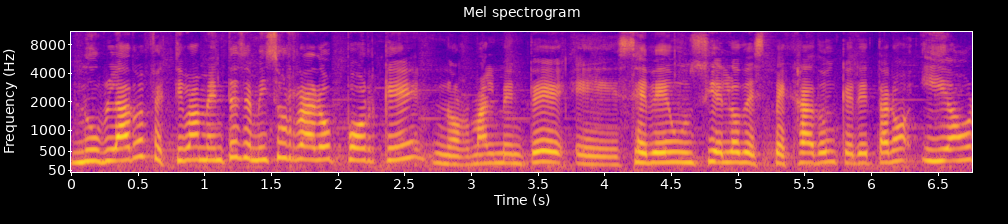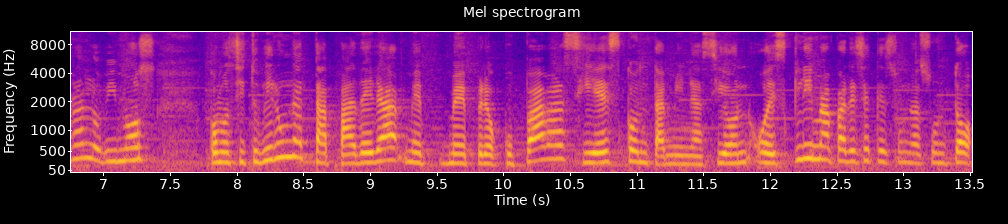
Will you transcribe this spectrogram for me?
Nublado, efectivamente, se me hizo raro porque normalmente eh, se ve un cielo despejado en Querétaro y ahora lo vimos como si tuviera una tapadera. Me, me, preocupaba si es contaminación o es clima. Parece que es un asunto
